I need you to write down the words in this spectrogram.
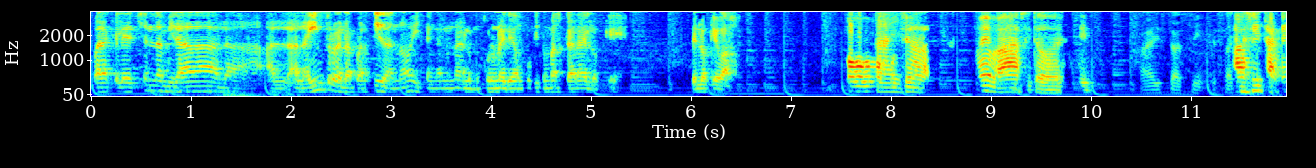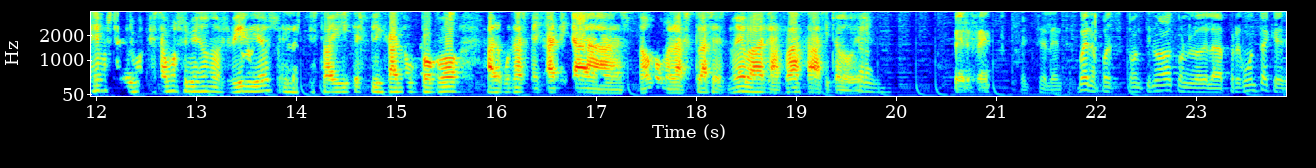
para que le echen la mirada a la, a la, intro de la partida, ¿no? Y tengan una, a lo mejor una idea un poquito más clara de lo que, de lo que va. Cómo, funciona la nuevas y todo esto. Ahí está, sí, exacto. Ah, sí, también estamos subiendo unos vídeos en los que estoy explicando un poco algunas mecánicas, ¿no? Como las clases nuevas, las razas y todo eso. Perfecto. Excelente. Bueno, pues continuaba con lo de la pregunta que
